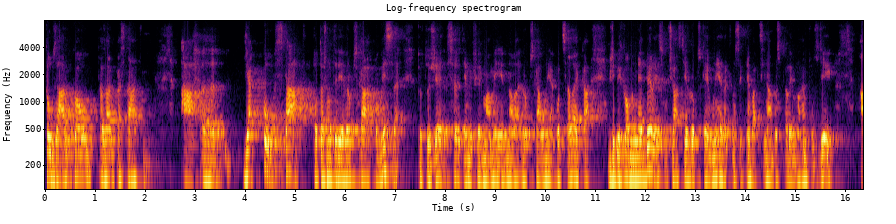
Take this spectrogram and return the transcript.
tou zárukou, ta záruka státní. A jakou stát, potažmo tedy Evropská komise, protože s těmi firmami jednala Evropská unie jako celek a kdybychom nebyli součástí Evropské unie, tak jsme se k těm vakcínám dostali mnohem později. A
